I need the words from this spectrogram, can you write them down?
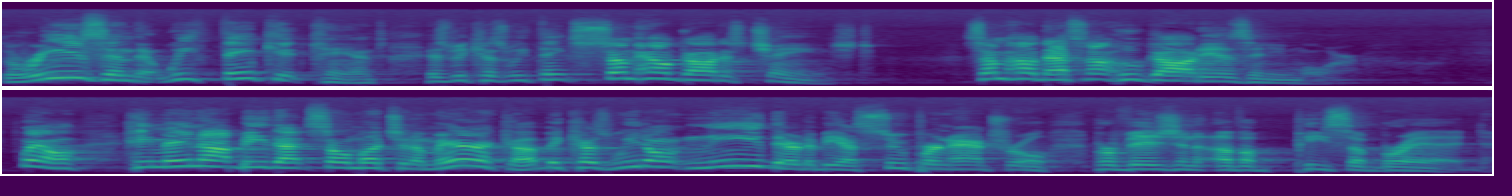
The reason that we think it can't is because we think somehow God has changed. Somehow that's not who God is anymore. Well, he may not be that so much in America because we don't need there to be a supernatural provision of a piece of bread.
